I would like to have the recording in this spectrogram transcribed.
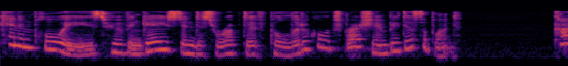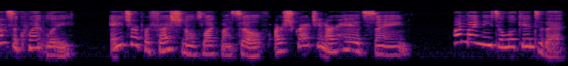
can employees who've engaged in disruptive political expression be disciplined? Consequently, HR professionals like myself are scratching our heads saying, I might need to look into that,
